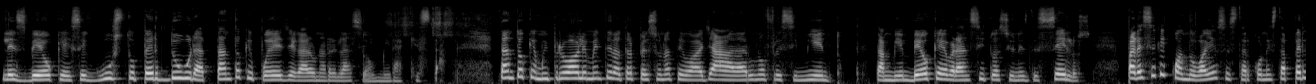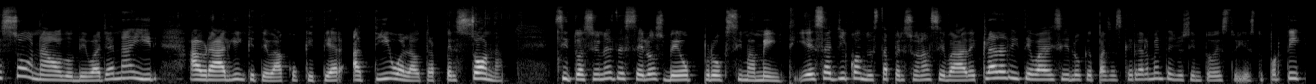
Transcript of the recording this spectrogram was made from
les veo que ese gusto perdura tanto que puede llegar a una relación. Mira, aquí está. Tanto que muy probablemente la otra persona te vaya a dar un ofrecimiento. También veo que habrán situaciones de celos. Parece que cuando vayas a estar con esta persona o donde vayan a ir, habrá alguien que te va a coquetear a ti o a la otra persona situaciones de celos veo próximamente. Y es allí cuando esta persona se va a declarar y te va a decir lo que pasa es que realmente yo siento esto y esto por ti.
